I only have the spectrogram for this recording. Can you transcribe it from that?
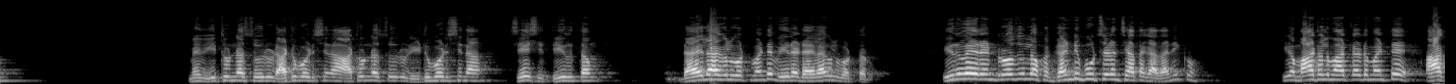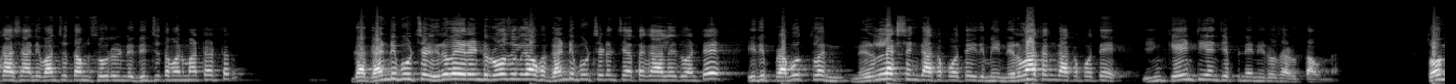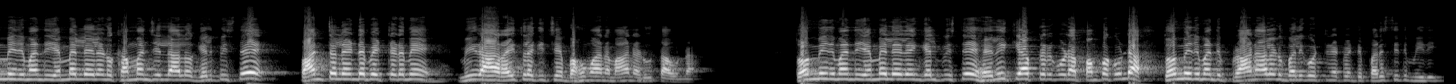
మేము ఇటున్న సూర్యుడు అటు పొడిచినా అటున్న సూర్యుడు ఇటు పొడిచినా చేసి తీరుతాం. డైలాగులు కొట్టమంటే వీరే డైలాగులు కొట్టరు ఇరవై రెండు రోజుల్లో ఒక గండి పూడ్చడం చేత కాదా నీకు? ఇక మాటలు మాట్లాడడం అంటే ఆకాశాన్ని వంచుతాం సూర్యుడిని దించుతామని మాట్లాడతారు. ఇక గండి పూడ్చడం ఇరవై రెండు రోజులుగా ఒక గండి పూడ్చడం చేత కాలేదు అంటే ఇది ప్రభుత్వ నిర్లక్ష్యం కాకపోతే ఇది మీ నిర్వాకం కాకపోతే ఇంకేంటి అని చెప్పి నేను ఈరోజు అడుగుతా ఉన్నా. తొమ్మిది మంది ఎమ్మెల్యేలను ఖమ్మం జిల్లాలో గెలిపిస్తే పంటలు ఎండబెట్టడమే మీరు ఆ రైతులకు ఇచ్చే బహుమానమా అని అడుగుతా ఉన్నా. తొమ్మిది మంది ఎమ్మెల్యేలను గెలిపిస్తే హెలికాప్టర్ కూడా పంపకుండా తొమ్మిది మంది ప్రాణాలను బలిగొట్టినటువంటి పరిస్థితి మీది.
